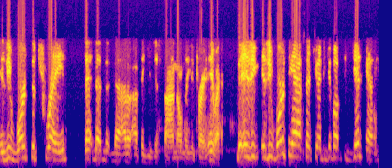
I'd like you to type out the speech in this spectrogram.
Is he worth the trade? That, that, that, that I think he just signed on the trade. Anyway, is he is he worth the assets you had to give up to get him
